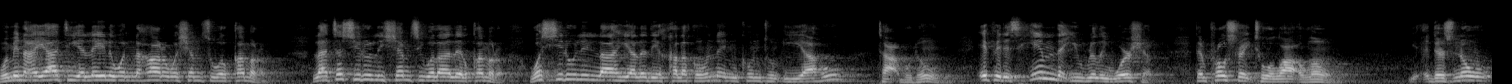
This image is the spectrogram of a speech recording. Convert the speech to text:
ومن آياته الليل والنهار والشمس والقمر لا تسجدوا للشمس ولا للقمر واسجدوا لله الذي خلقهن إن كنتم إياه تعبدون If it is Him that you really worship, then prostrate to Allah alone. There's no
